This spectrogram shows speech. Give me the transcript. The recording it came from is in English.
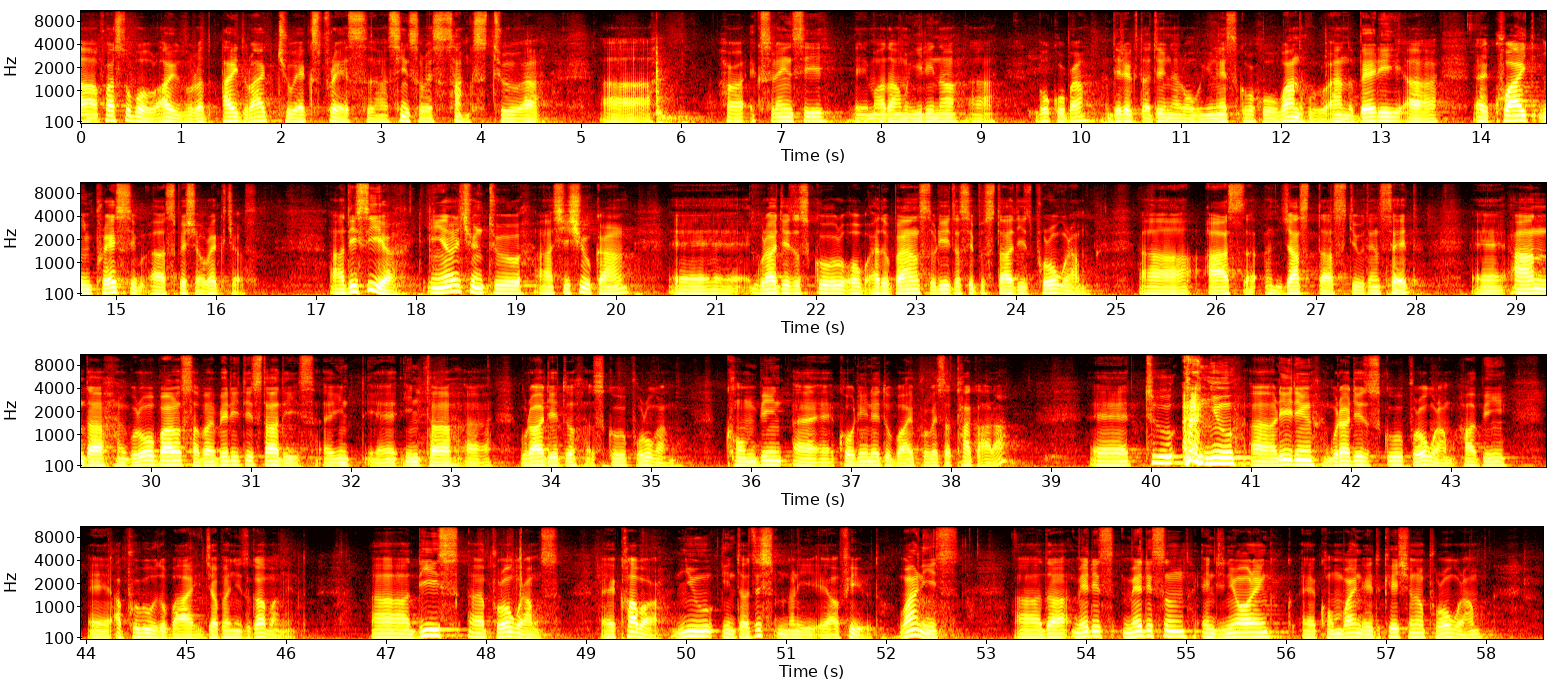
Uh, first of all, I would, I'd like to express uh, sincerest thanks to uh, uh Her Excellency uh, Madame Irina uh, Bokova, Director General of UNESCO, for wonderful and very quite impressive special lectures. this year, in addition to uh, Shishukan, Graduate School of Advanced Leadership Studies program, as just the student said, Eh, and uh, global survivability studies uh, in, eh, intergraduate school program coordinated by Professor Takara. two new uh, leading graduate school programs have been approved by Japanese government. Uh, these uh, programs cover new interdisciplinary field. One is uh, the medic medicine engineering uh, combined educational program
